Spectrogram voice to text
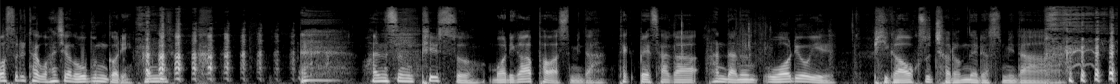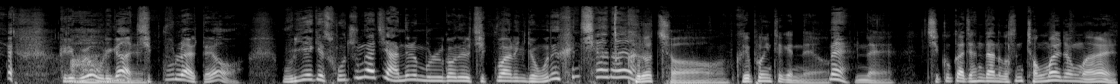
버스를 타고 1시간 5분 거리. 환, 환승 필수. 머리가 아파왔습니다. 택배사가 한다는 월요일. 비가 억수처럼 내렸습니다. 그리고요, 아, 우리가 네. 직구를 할 때요, 우리에게 소중하지 않을 물건을 직구하는 경우는 흔치 않아요. 그렇죠. 그게 포인트겠네요. 네. 네. 직구까지 한다는 것은 정말 정말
